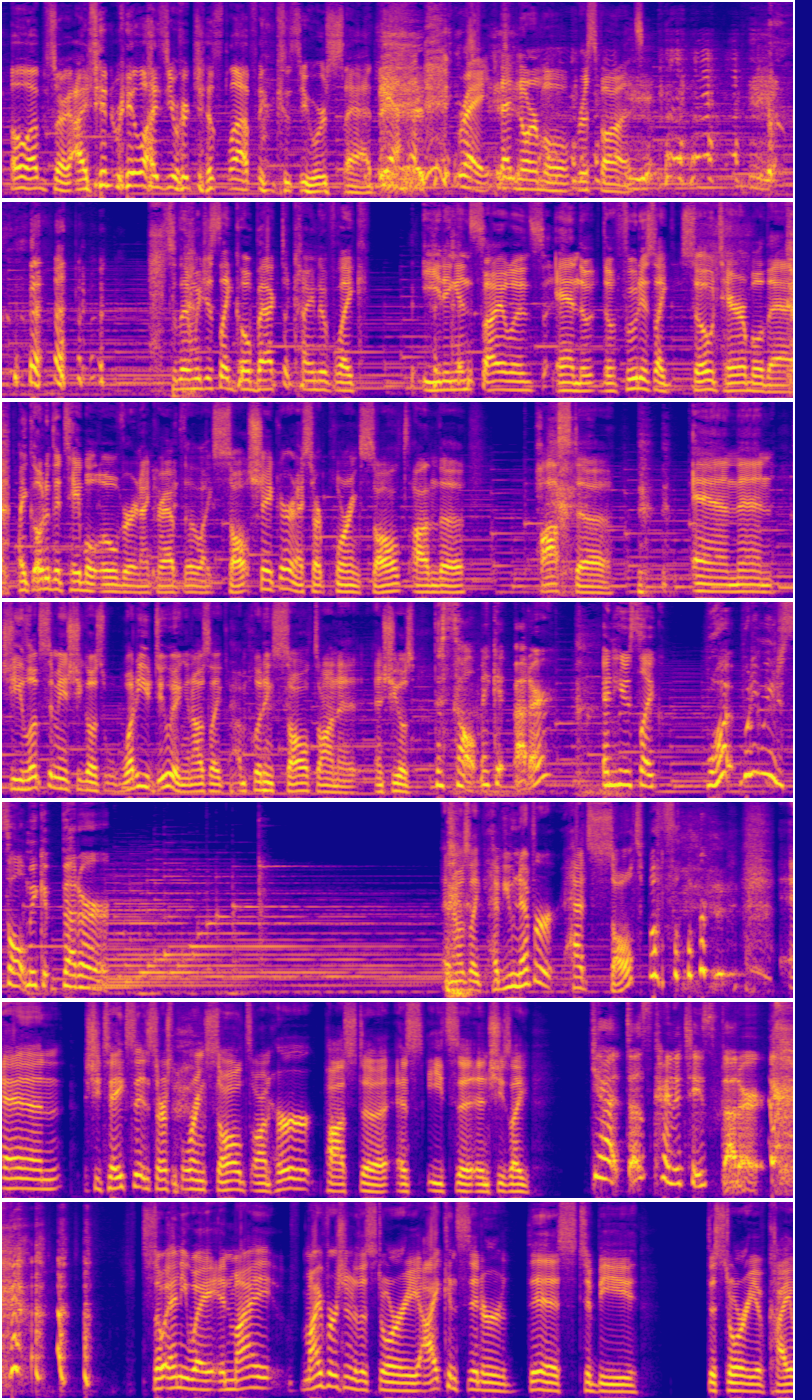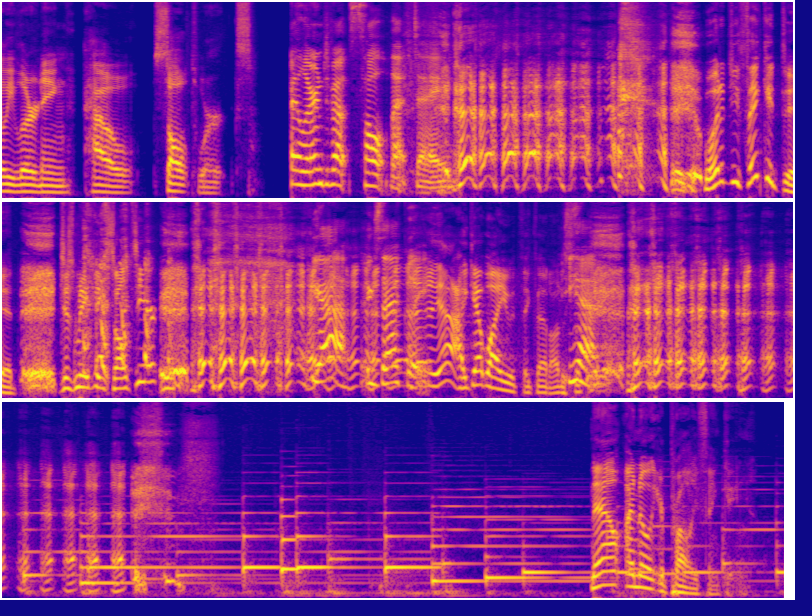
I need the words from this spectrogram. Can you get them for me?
Oh, I'm sorry. I didn't realize you were just laughing because you were sad. yeah right that normal response so then we just like go back to kind of like eating in silence and the, the food is like so terrible that i go to the table over and i grab the like salt shaker and i start pouring salt on the pasta And then she looks at me and she goes, What are you doing? And I was like, I'm putting salt on it. And she goes, Does salt make it better? And he was like, What? What do you mean does salt make it better? And I was like, Have you never had salt before? and she takes it and starts pouring salt on her pasta as eats it. And she's like, Yeah, it does kind of taste better. So anyway, in my my version of the story, I consider this to be the story of Kylie learning how salt works. I learned about salt that day. what did you think it did? Just made things saltier? Yeah, exactly. Yeah, I get why you would think that, honestly. Yeah. Now, I know what you're probably thinking.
